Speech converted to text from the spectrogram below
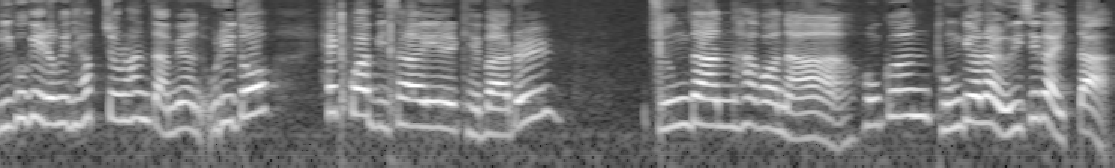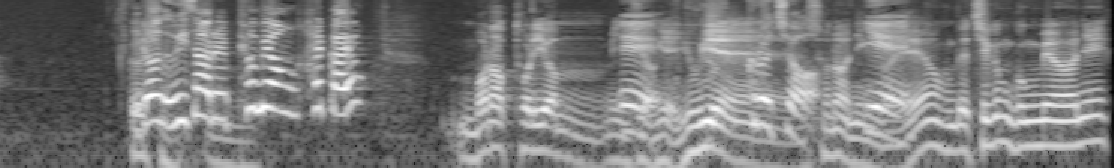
미국이 이런 협조를 한다면 우리도 핵과 미사일 개발을 중단하거나 혹은 동결할 의지가 있다. 그렇죠. 이런 의사를 음. 표명할까요? 모라토리엄이죠. 네. 유예 그렇죠. 선언인 예. 거예요. 근데 지금 국면이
